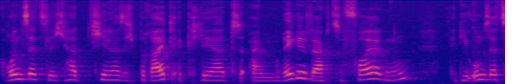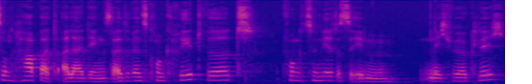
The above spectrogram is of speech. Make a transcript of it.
Grundsätzlich hat China sich bereit erklärt, einem Regelwerk zu folgen. Die Umsetzung hapert allerdings. Also wenn es konkret wird, funktioniert es eben nicht wirklich,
